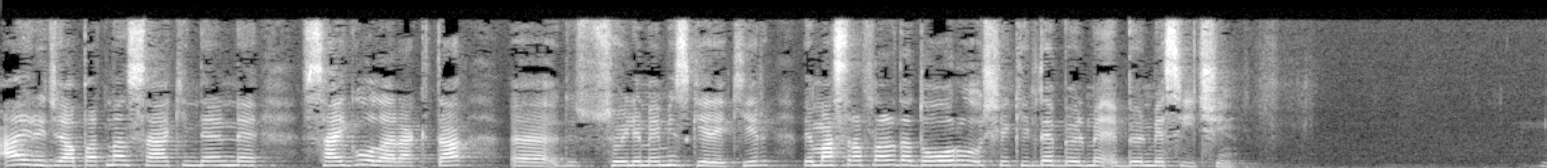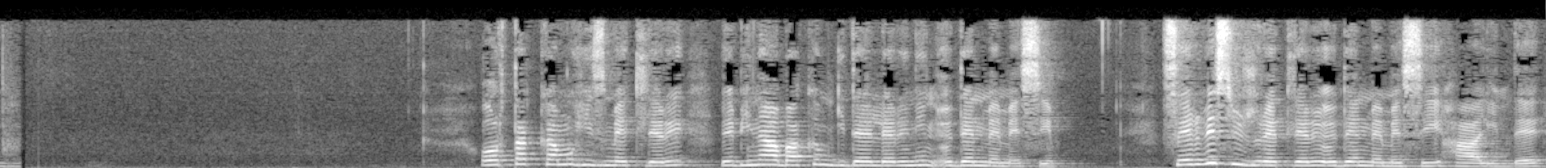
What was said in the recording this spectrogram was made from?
Ayrıca apartman sakinlerine saygı olarak da e, söylememiz gerekir ve masrafları da doğru şekilde bölme, bölmesi için. Ortak kamu hizmetleri ve bina bakım giderlerinin ödenmemesi. Servis ücretleri ödenmemesi halinde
